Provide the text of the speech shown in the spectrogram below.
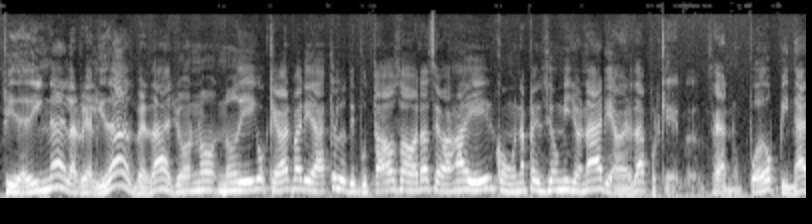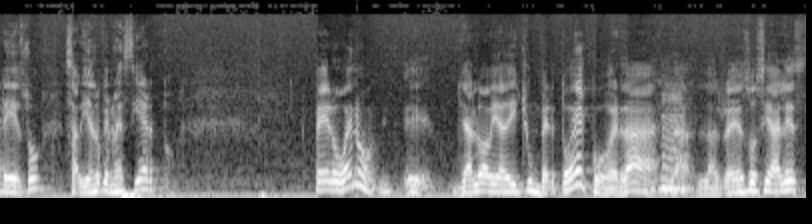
fidedigna de la realidad, ¿verdad? Yo no, no digo qué barbaridad que los diputados ahora se van a ir con una pensión millonaria, ¿verdad? Porque, o sea, no puedo opinar eso sabiendo que no es cierto. Pero bueno, eh, ya lo había dicho Humberto Eco, ¿verdad? La- las redes sociales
